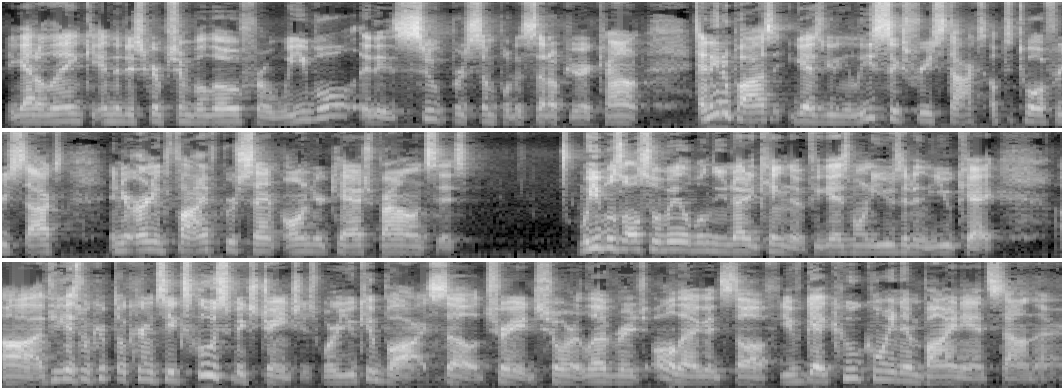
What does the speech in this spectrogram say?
you got a link in the description below for Webull. It is super simple to set up your account. Any deposit, you guys are getting at least six free stocks, up to 12 free stocks, and you're earning 5% on your cash balances. Webull's also available in the United Kingdom if you guys want to use it in the UK. Uh, if you guys want cryptocurrency exclusive exchanges where you can buy, sell, trade, short, leverage, all that good stuff, you've got KuCoin and Binance down there.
